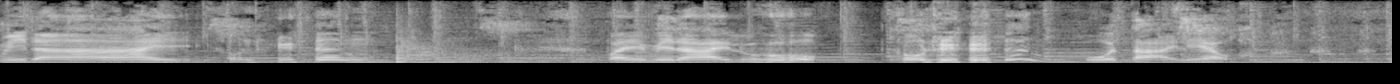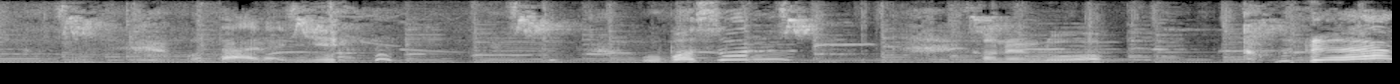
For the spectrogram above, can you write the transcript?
ไม่ได้ เขาเนื่อง ไปไม่ได้ลูก เขาเนื่อง โอ้ตายแล้ว ตายแล้วอีนี่อุบสุนเขาเนื่องลูกเขาเนื่อง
